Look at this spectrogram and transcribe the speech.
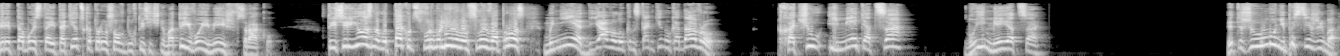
перед тобой стоит отец, который ушел в 2000, а ты его имеешь в сраку. Ты серьезно вот так вот сформулировал свой вопрос мне, дьяволу Константину Кадавру? Хочу иметь отца? Ну, имей отца. Это же уму непостижимо.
